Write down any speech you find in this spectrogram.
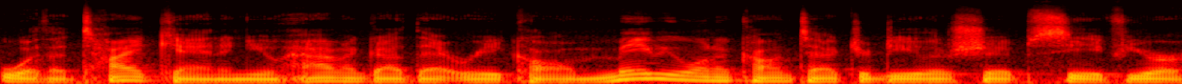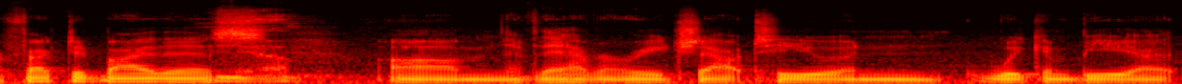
with a Taycan and you haven't got that recall, maybe you want to contact your dealership, see if you're affected by this. Yeah. Um, if they haven't reached out to you, and we can be at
